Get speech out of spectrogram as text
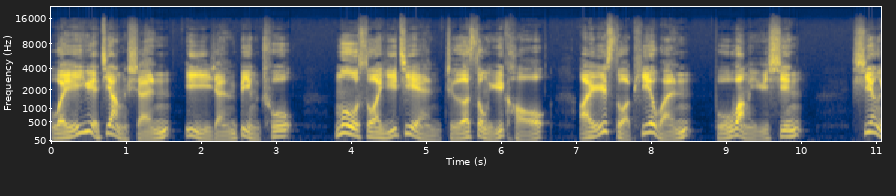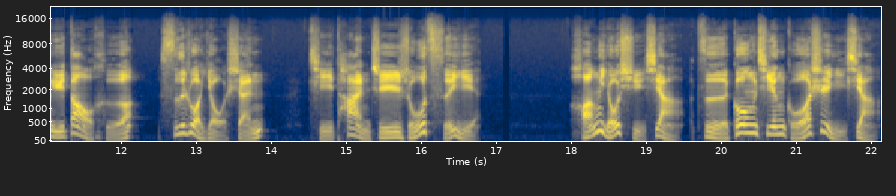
惟越将神。”一人并出，目所一见，折诵于口；耳所瞥闻，不忘于心。性与道合，思若有神，其叹之如此也。恒有许下，自公卿国士以下，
